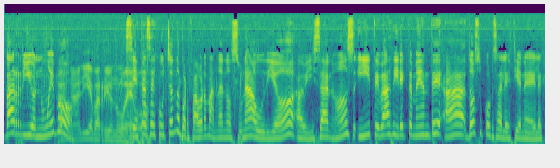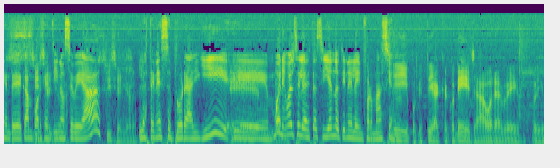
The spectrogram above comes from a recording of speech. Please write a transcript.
Barrio Nuevo. Analia Barrio Nuevo. Si estás escuchando, por favor, mándanos un audio, avísanos y te vas directamente a dos sucursales tiene la gente de Campo Sí, Argentino señora. CBA. Sí, señora. Los tenés por allí. eh, Eh, bueno, igual se los está siguiendo, tiene la información. Sí, porque estoy acá con ella ahora, eh, eh,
